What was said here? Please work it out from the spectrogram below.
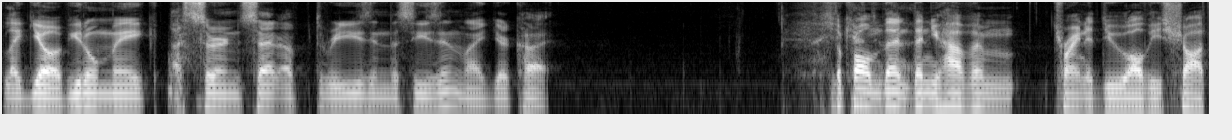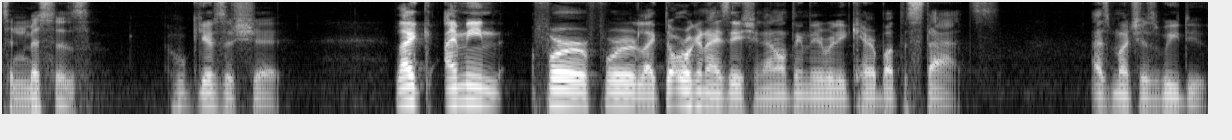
Like yo, if you don't make a certain set of threes in the season, like you're cut. the problem then, then you have him trying to do all these shots and misses. Who gives a shit? Like I mean, for for like the organization, I don't think they really care about the stats as much as we do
